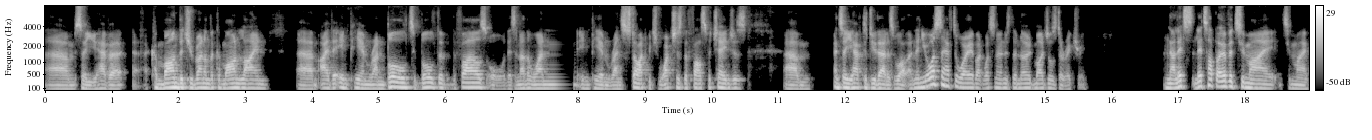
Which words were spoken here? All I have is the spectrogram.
Um, so you have a, a, command that you run on the command line, um, either npm run build to build the, the, files, or there's another one, npm run start, which watches the files for changes. Um, and so you have to do that as well. And then you also have to worry about what's known as the node modules directory. Now let's let's hop over to my to my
